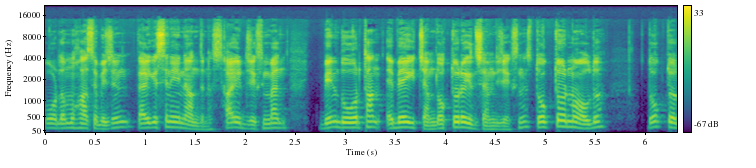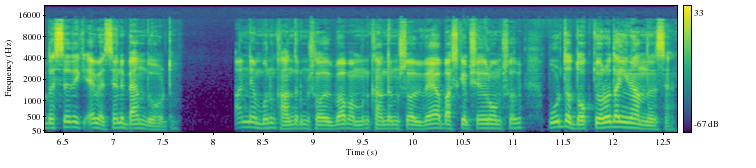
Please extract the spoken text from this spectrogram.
orada muhasebecinin belgesine inandınız. Hayır diyeceksin ben beni doğurtan ebeye gideceğim. Doktora gideceğim diyeceksiniz. Doktor ne oldu? Doktor da size dedi ki evet seni ben doğurdum. Annem bunu kandırmış olabilir, babam bunu kandırmış olabilir veya başka bir şeyler olmuş olabilir. Burada doktora da inandın sen.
